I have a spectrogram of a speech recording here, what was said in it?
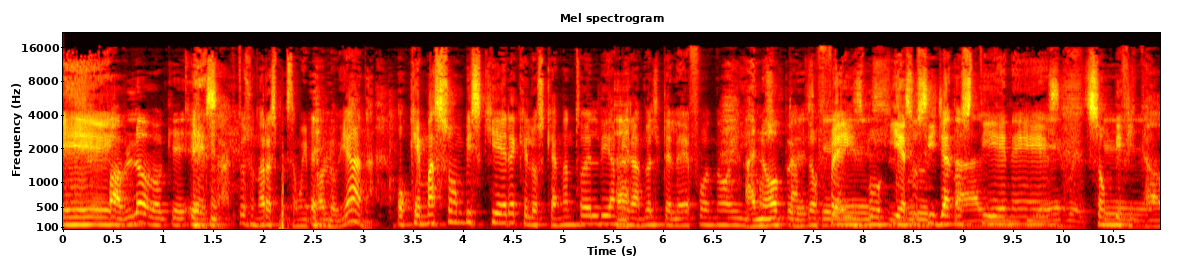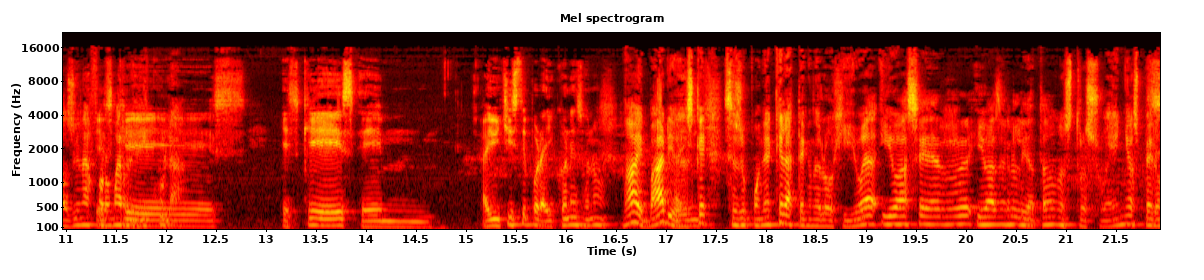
Eh, Pablo. Exacto, es una respuesta muy pavloviana. O qué más zombies quiere que los que andan todo el día ah. mirando el teléfono y ah, no, pero Facebook. y eso sí ya nos tiene zombificados de una forma ridícula. Es, que es. Em, hay un chiste por ahí con eso, ¿no? No, hay varios. es que se supone que la tecnología iba, a ser iba a ser realidad todos nuestros sueños, pero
